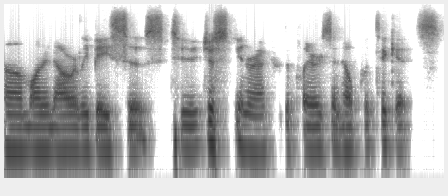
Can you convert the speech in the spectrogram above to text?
um, on an hourly basis to just interact with the players and help with tickets.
